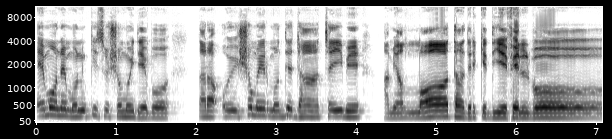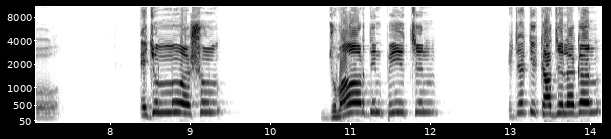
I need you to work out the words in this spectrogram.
এমন এমন কিছু সময় দেব, তারা ওই সময়ের মধ্যে যা চাইবে আমি আল্লাহ তাদেরকে দিয়ে ফেলব। এজন্য আসুন, জুমার দিন পেয়েছেন, এটাকে কাজে লাগান।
